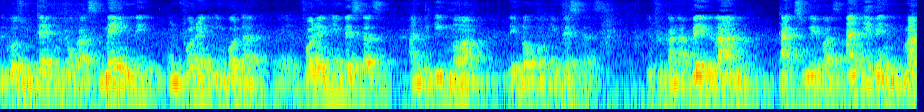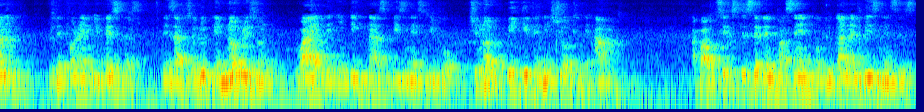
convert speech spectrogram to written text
because we tend to focus mainly on foreign, importer, uh, foreign investors and we ignore the local investors. If we can avail land, tax waivers, and even money to the foreign investors, there's absolutely no reason why the indigenous business people should not be given a shot in the arm. About 67% of Ugandan businesses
